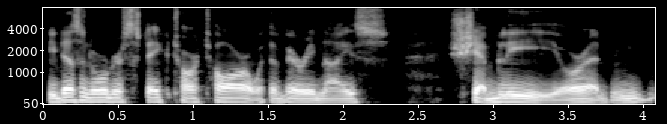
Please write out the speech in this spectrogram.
He doesn't order steak tartare with a very nice Chablis or an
